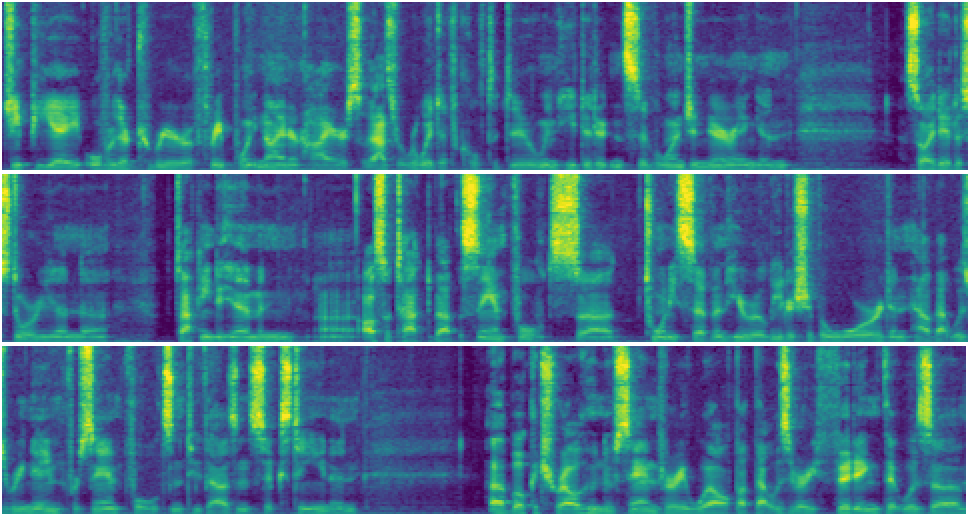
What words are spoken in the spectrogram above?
GPA over their career of 3.9 or higher. So that's really difficult to do, and he did it in civil engineering. And so I did a story on uh, talking to him, and uh, also talked about the Sam Foltz uh, 27 Hero Leadership Award and how that was renamed for Sam Foltz in 2016, and uh, Bo Kitrell, who knew Sam very well, thought that was very fitting. That was a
